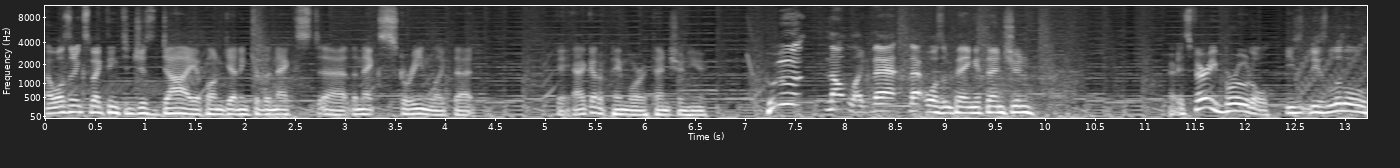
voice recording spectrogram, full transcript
I wasn't expecting to just die upon getting to the next, uh, the next screen like that. Okay, I gotta pay more attention here. Not like that. That wasn't paying attention. It's very brutal. These these little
